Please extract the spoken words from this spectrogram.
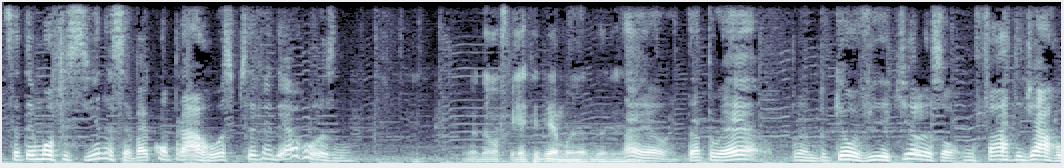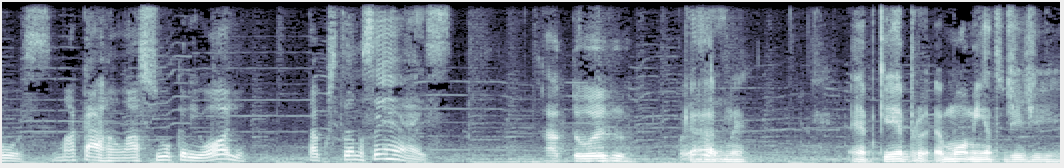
Você tem uma oficina, você vai comprar arroz pra você vender arroz, né? Vai dar oferta e demanda, né? Ah, é, ué. tanto é, por exemplo, que eu vi aqui, olha só, um fardo de arroz, macarrão, açúcar e óleo, tá custando 100 reais. Tá doido. Pois Caro, é. né? É porque é é um momento de, de,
